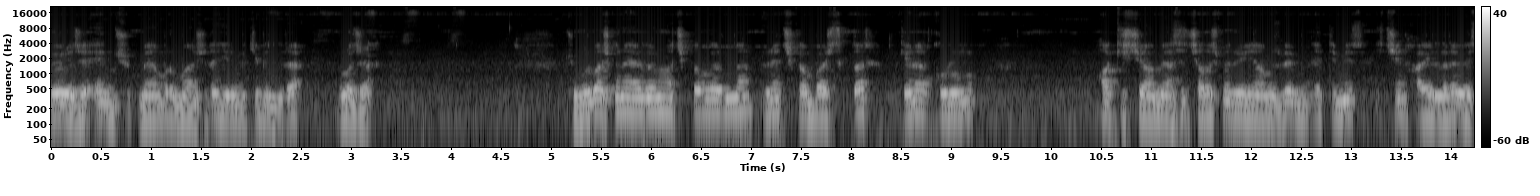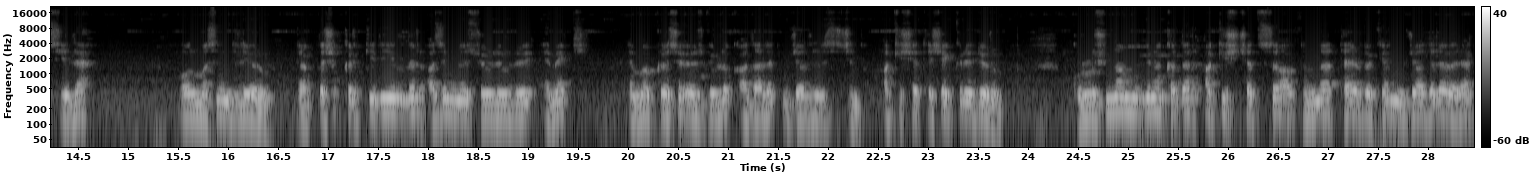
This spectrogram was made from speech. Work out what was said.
Böylece en düşük memur maaşı da 22 bin lira bulacak. Cumhurbaşkanı Erdoğan'ın açıklamalarından öne çıkan başlıklar genel kurul hak iş camiası çalışma dünyamız ve milletimiz için hayırlara vesile olmasını diliyorum. Yaklaşık 47 yıldır azimle sürdürdüğü emek, demokrasi, özgürlük, adalet mücadelesi için hak işe teşekkür ediyorum. Kuruluşundan bugüne kadar hak iş çatısı altında ter döken, mücadele veren,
